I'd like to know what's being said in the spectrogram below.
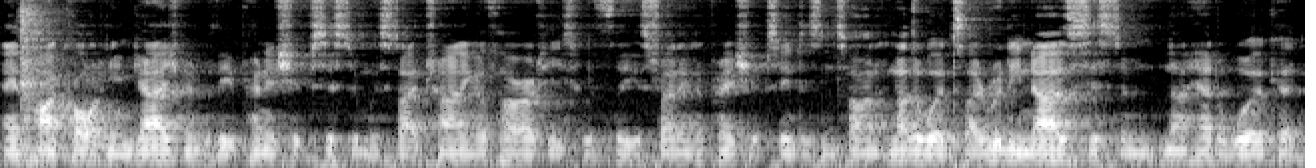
and high-quality engagement with the apprenticeship system, with state training authorities, with the Australian apprenticeship centres, and so on. In other words, they really know the system, know how to work it,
